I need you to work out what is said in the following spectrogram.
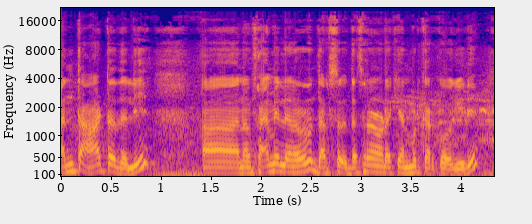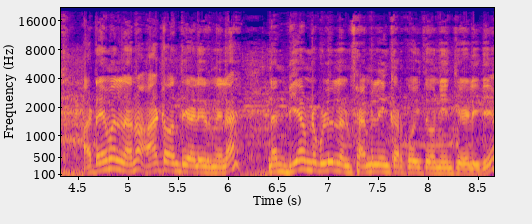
ಅಂಥ ಆಟೋದಲ್ಲಿ ನಮ್ಮ ಫ್ಯಾಮಿಲಿ ಏನಾದ್ರು ದಸ ದಸರಾ ನೋಡೋಕ್ಕೆ ಅಂದ್ಬಿಟ್ಟು ಕರ್ಕೊ ಹೋಗಿದ್ದೆ ಆ ಟೈಮಲ್ಲಿ ನಾನು ಆಟೋ ಅಂತ ಹೇಳಿರ್ಲಿಲ್ಲ. ನಾನು ಬಿ ಎಂ ಡಬ್ಲ್ಯೂ ನನ್ನ ಫ್ಯಾಮಿಲಿ ಹಿಂಗೆ ಅಂತ ಹೇಳಿದ್ದೆ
